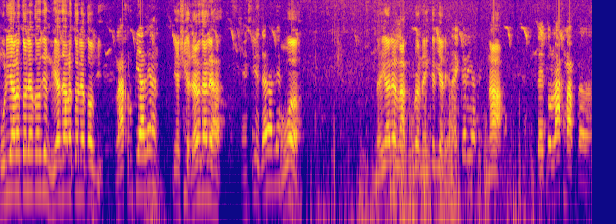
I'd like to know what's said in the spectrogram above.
મૂડી હાલે તો લેતો આવજે ને વ્યાજ હાલે તો લેતો આવજે. લાખ રૂપિયા લે ને એસી હજાર જ આલે હા. એસી હજાર આલે? હોવ. નહીં આલે લાખ પૂરા નહીં કરી આલે. નહીં કરી આલે? ના. તો તો લાખ માગતા હતા.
